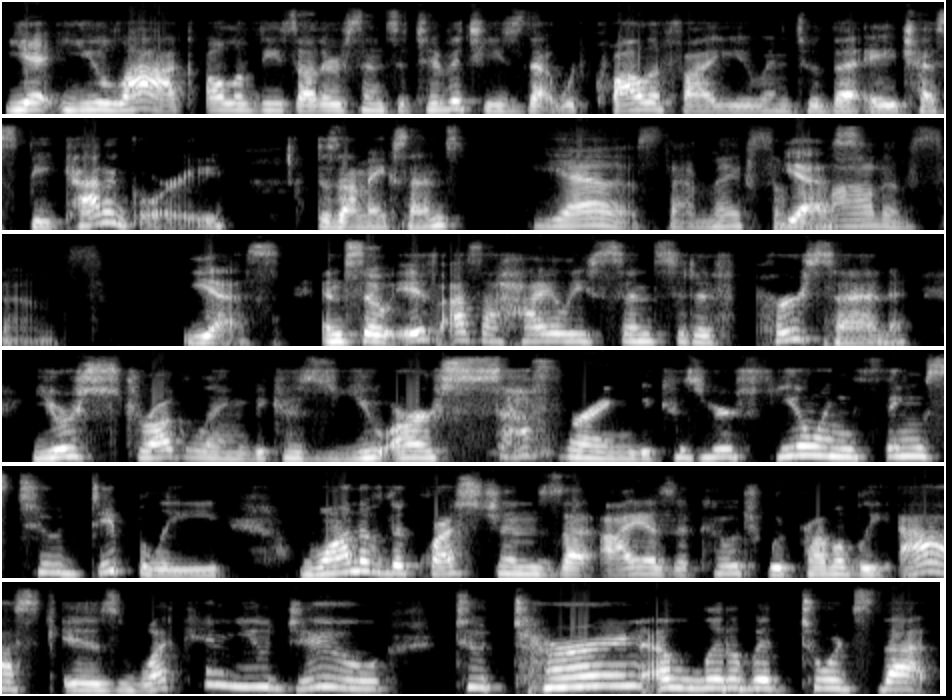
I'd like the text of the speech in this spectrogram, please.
yet you lack all of these other sensitivities that would qualify you into the HSP category. Does that make sense? Yes, that makes a yes. lot of sense. Yes. And so, if as a highly sensitive person, you're struggling because you are suffering, because you're feeling things too deeply, one of the questions that I, as a coach, would probably ask is what can you do to turn a little bit towards that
